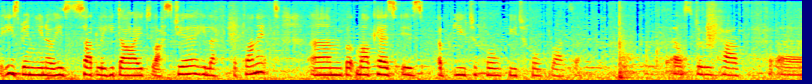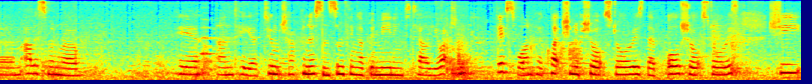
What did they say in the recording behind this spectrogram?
he's been, you know, he's sadly he died last year. He left the planet, um, but Marquez is a beautiful, beautiful writer. What else do we have? Um, Alice Munro. Here and here. Too Much Happiness and something I've been meaning to tell you. Actually, this one, her collection of short stories, they're all short stories. She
